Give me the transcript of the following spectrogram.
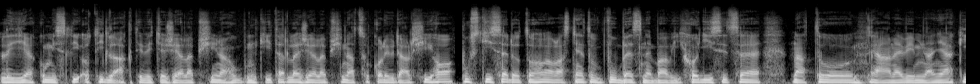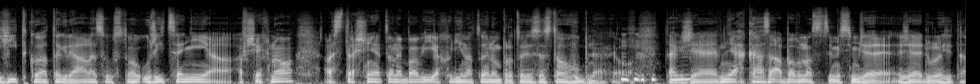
lidi jako myslí o této aktivitě, že je lepší na hubnutí tadle, že je lepší na cokoliv dalšího. Pustí se do toho a vlastně to vůbec nebaví. Chodí sice na tu, já nevím, na nějaký hítko a tak dále, jsou z toho uřícení a, a všechno, ale strašně to nebaví a chodí na to jenom proto, že se z toho hubne. Jo. Takže nějaká zábavnost si myslím, že, že je důležitá.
